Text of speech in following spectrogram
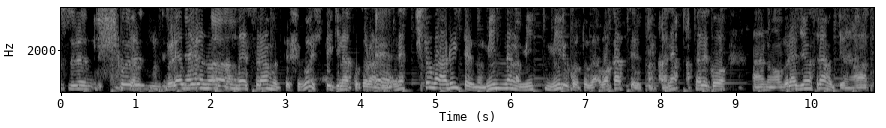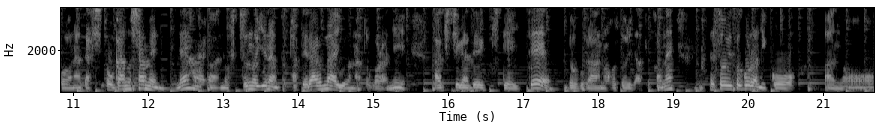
する聞こえるんですね。ラジルの、うん。ねスラムってすごい素敵なところなんだよね、人が歩いてるのみんなが見見ることが分かってるっていうかね。なのでこうあのブラジルのスラムっていうのはこうなんかし丘の斜面にね、はい。あの普通の家なんか建てられないようなところに空き地ができていてドブ川のほとりだとかね。でそういうところにこうあの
